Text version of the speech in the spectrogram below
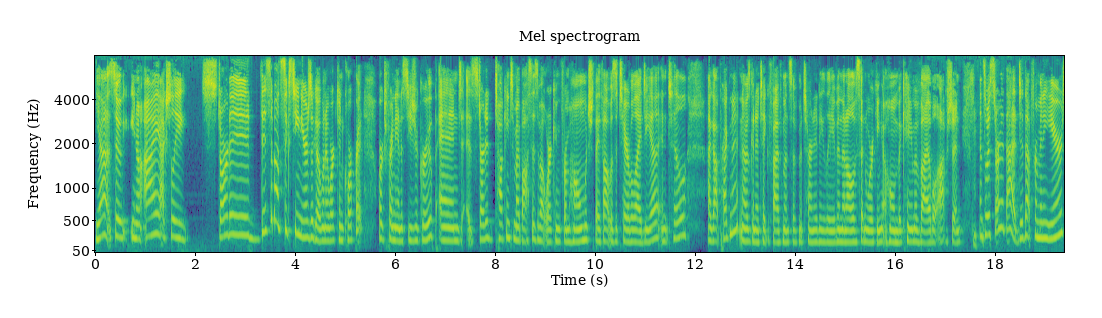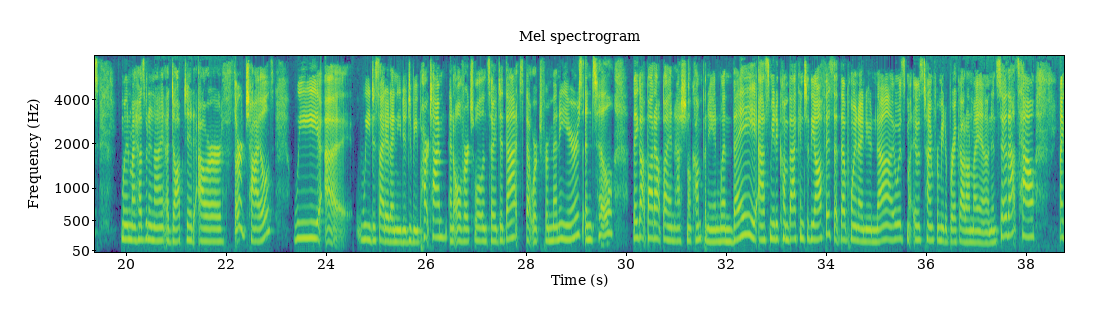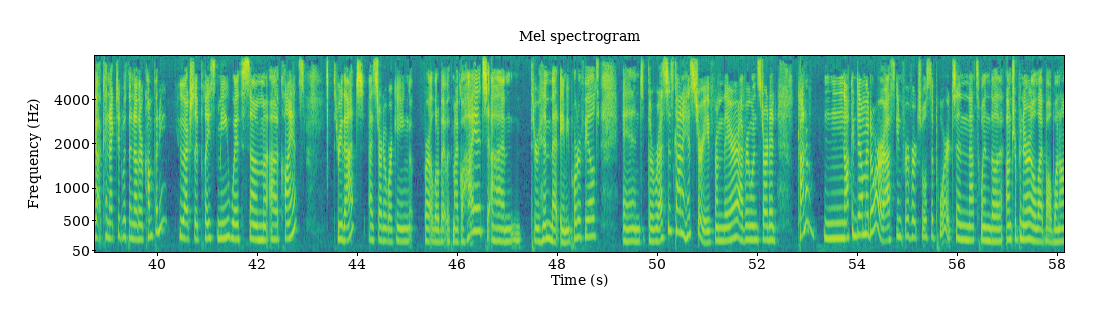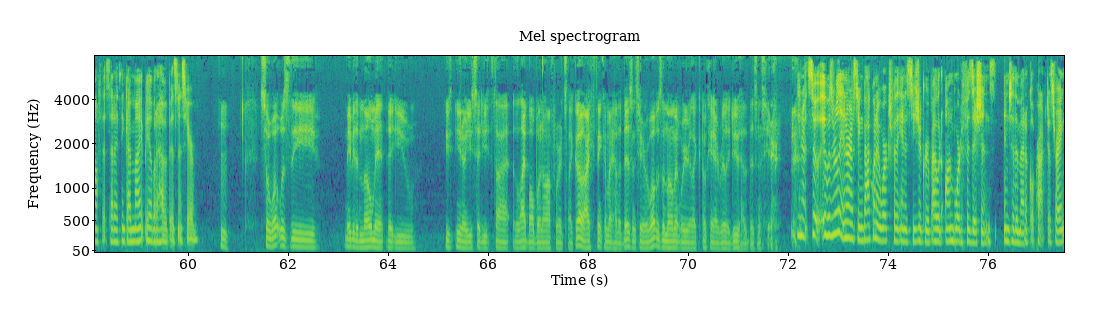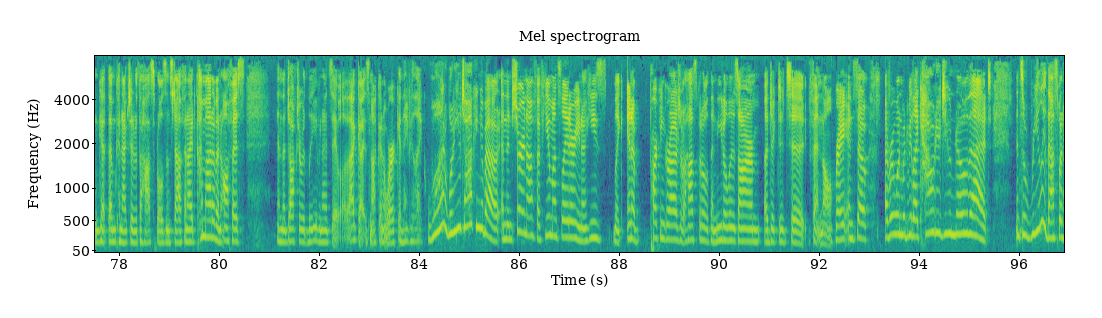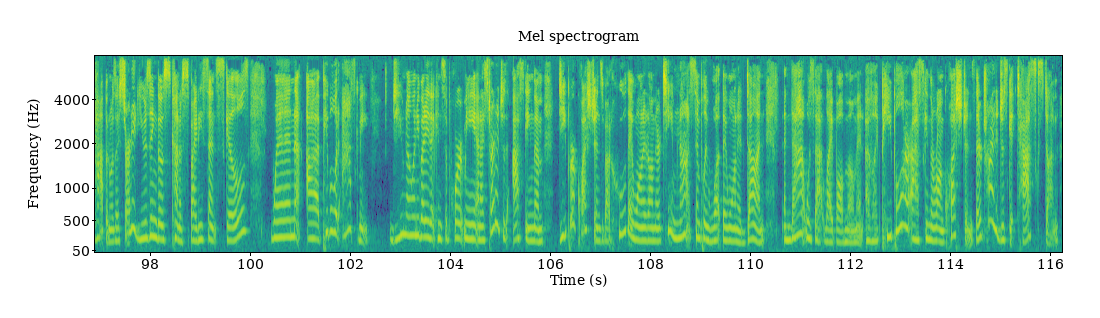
Yeah, so, you know, I actually started this about 16 years ago when I worked in corporate, worked for an anesthesia group, and started talking to my bosses about working from home, which they thought was a terrible idea until I got pregnant and I was going to take five months of maternity leave. And then all of a sudden, working at home became a viable option. and so I started that, did that for many years. When my husband and I adopted our third child, we uh, we decided I needed to be part time and all virtual, and so I did that. That worked for many years until they got bought out by a national company. And when they asked me to come back into the office, at that point I knew, nah, it was my, it was time for me to break out on my own. And so that's how I got connected with another company who actually placed me with some uh, clients. Through that, I started working for a little bit with Michael Hyatt. Um, through him, met Amy Porterfield, and the rest is kind of history. From there, everyone started kind of knocking down my door, asking for virtual support, and that's when the entrepreneurial light bulb went off that said, "I think I might be able to have a business here." Hmm. So, what was the maybe the moment that you you, you know, you said you thought the light bulb went off where it's like, oh, I think I might have a business here. What was the moment where you're like, okay, I really do have a business here? you know, so it was really interesting. Back when I worked for the anesthesia group, I would onboard physicians into the medical practice, right, and get them connected with the hospitals and stuff. And I'd come out of an office and the doctor would leave and I'd say, well, that guy's not going to work. And they'd be like, what? What are you talking about? And then sure enough, a few months later, you know, he's like in a parking garage of a hospital with a needle in his arm, addicted to fentanyl, right? And so everyone would be like, how did you know that? And so really that's what happened was I started using those kind of spidey sense skills when uh, people would ask me, do you know anybody that can support me? And I started just asking them deeper questions about who they wanted on their team, not simply what they wanted done. And that was that light bulb moment of like, people are asking the wrong questions. They're trying to just get tasks done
